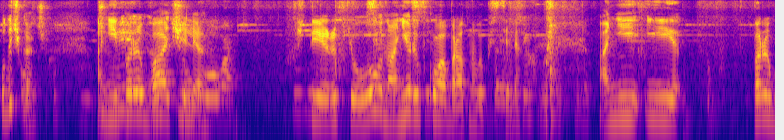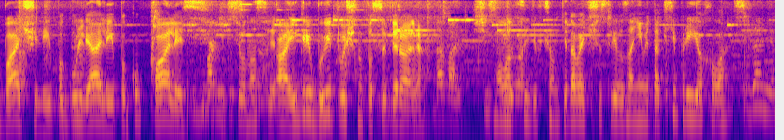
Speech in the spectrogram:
Удочка? Удочка. Они и Четыре порыбачили. рыбки. Четыре рыбки улова, но они рыбку обратно выпустили. Они и порыбачили, и погуляли, и покупались, и все на свете. А, и грибы точно пособирали. Давай, счастливо. Молодцы, девчонки. Давайте счастливо за ними такси приехало. До свидания.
